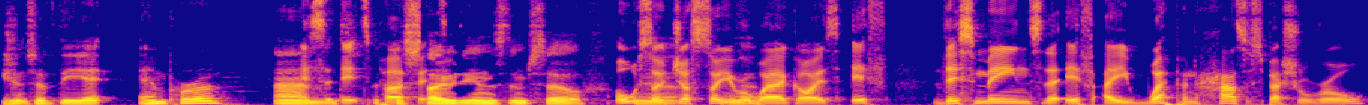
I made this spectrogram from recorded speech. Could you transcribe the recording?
Agents of the Emperor, and It's- it's the perfect. custodians themselves. Also, Yeah, just so you're yeah. aware, guys, if this means that if a weapon has a special rule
